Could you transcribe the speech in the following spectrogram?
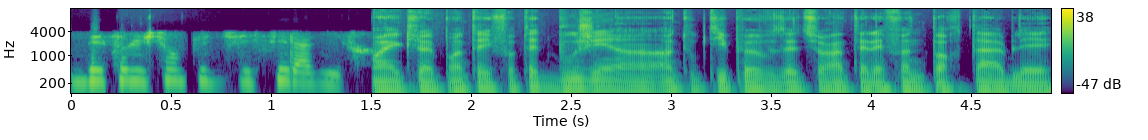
des solutions plus difficiles à vivre. Oui, Chloé Pointet, il faut peut-être bouger un, tout petit peu. Vous êtes sur un téléphone portable et,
